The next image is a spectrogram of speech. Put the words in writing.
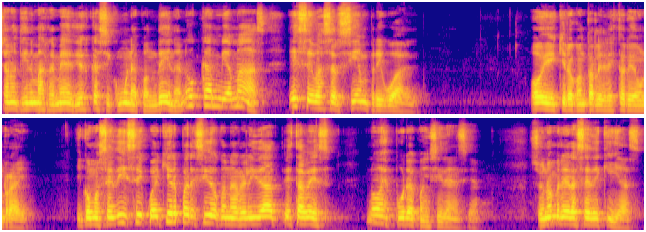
ya no tiene más remedio, es casi como una condena, no cambia más, ese va a ser siempre igual. Hoy quiero contarles la historia de un rey. Y como se dice, cualquier parecido con la realidad, esta vez, no es pura coincidencia. Su nombre era Sedequías.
